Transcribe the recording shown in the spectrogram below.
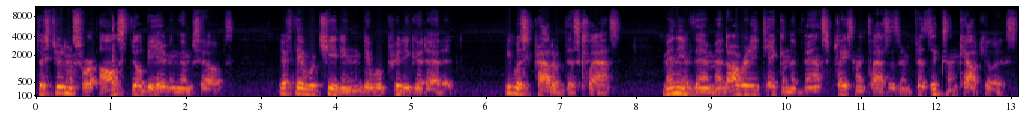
The students were all still behaving themselves. If they were cheating, they were pretty good at it. He was proud of this class. Many of them had already taken advanced placement classes in physics and calculus.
